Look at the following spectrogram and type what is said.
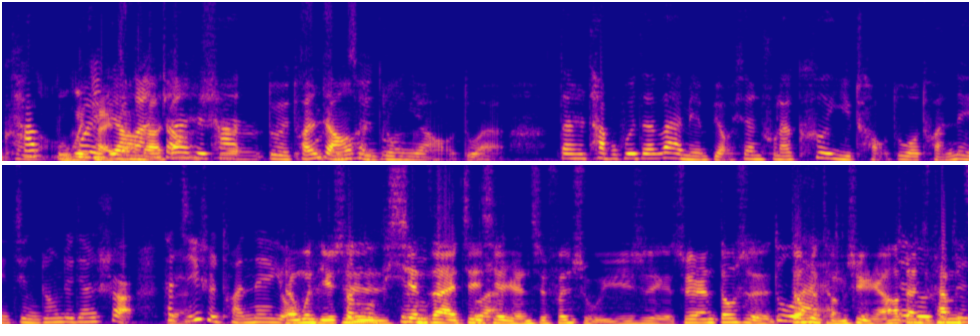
他不会太大会这样的，但是他对团长很重要，对。但是他不会在外面表现出来刻意炒作团内竞争这件事儿。他即使团内有但问题是，现在这些人是分属于这个，虽然都是都是腾讯，然后但是他们自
